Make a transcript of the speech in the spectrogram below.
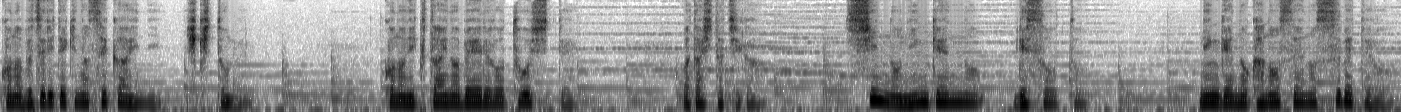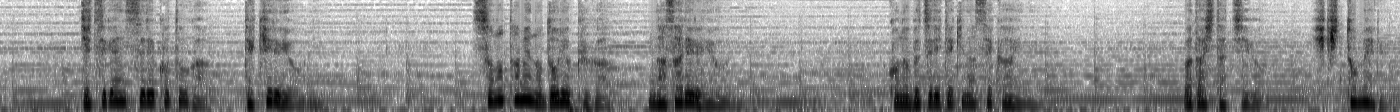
この物理的な世界に引き止めこの肉体のベールを通して私たちが真の人間の理想と人間の可能性のすべてを実現することができるようにそのための努力がなされるようにこの物理的な世界に私たちを引き止める。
